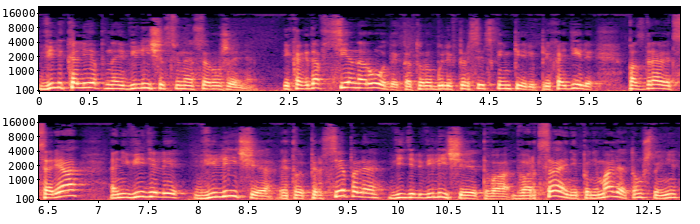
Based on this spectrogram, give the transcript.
великолепное, величественное сооружение. И когда все народы, которые были в Персидской империи, приходили поздравить царя, они видели величие этого Персеполя, видели величие этого дворца, и они понимали о том, что они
